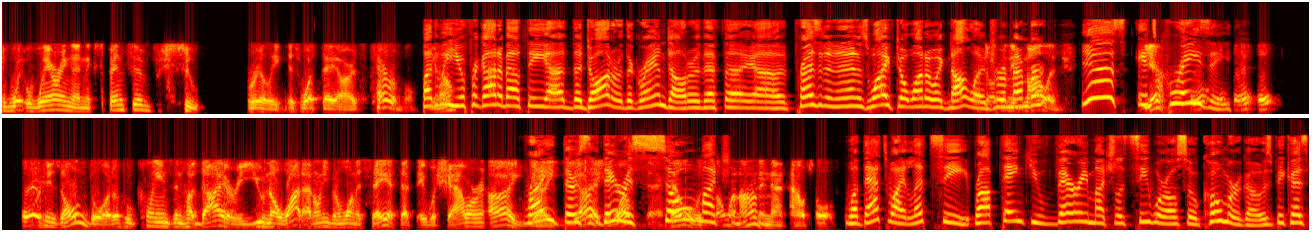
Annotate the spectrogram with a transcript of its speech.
wearing an expensive suit really, is what they are. It's terrible. By the you way, you forgot about the uh, the daughter, the granddaughter that the uh, president and his wife don't want to acknowledge. Don't remember? acknowledge. Yes, it's Yeah. crazy. Or, or, or, or his own daughter, who claims in her diary, you know what? I don't even want to say it that they were showering. Ay, Right, ay, there's- ay, there is the so much- going on in that household. Well, that's why. Let's see. Rob, thank you very much. Let's see where also Comer goes because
